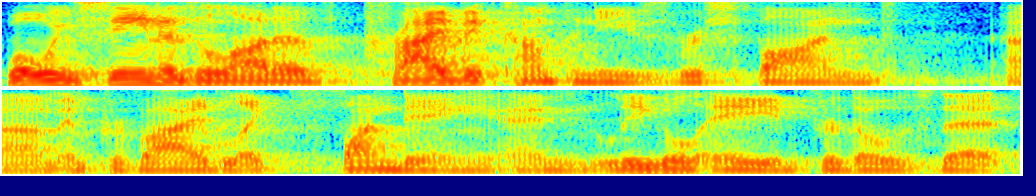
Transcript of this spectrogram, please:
what we've seen is a lot of private companies respond um, and provide like funding and legal aid for those that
